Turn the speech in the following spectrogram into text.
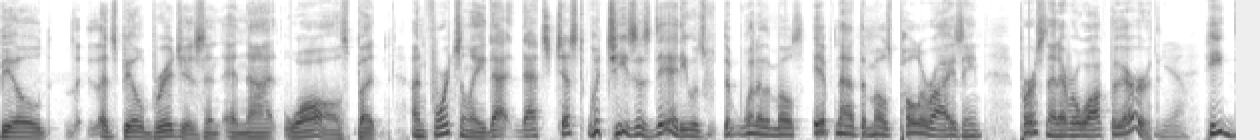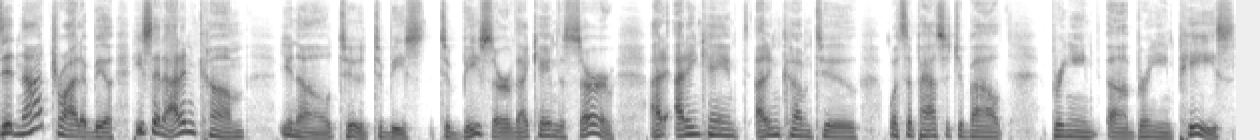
build let's build bridges and and not walls. But unfortunately that that's just what jesus did. He was the, one of the most if not the most polarizing person that ever walked the earth. Yeah. he did not try to build. He said i didn't come you know to to be to be served. I came to serve. I, I didn't came i didn't come to what's the passage about bringing uh bringing peace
